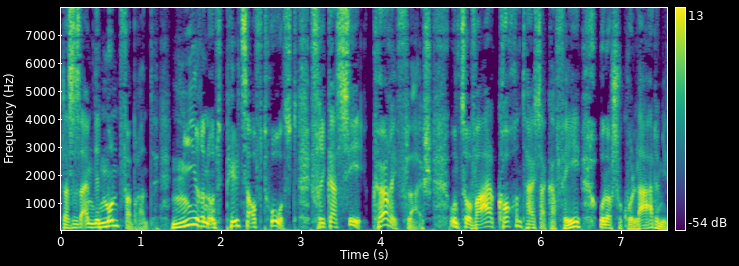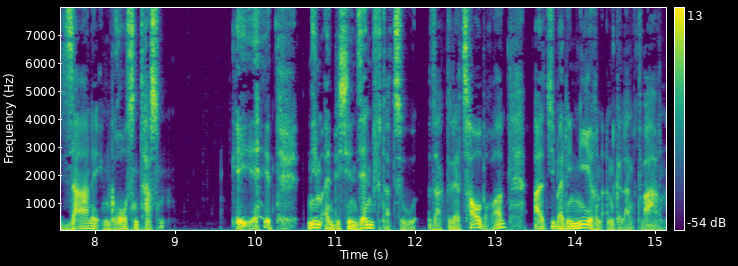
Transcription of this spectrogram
dass es einem den Mund verbrannte, Nieren und Pilze auf Toast, Frikassee, Curryfleisch und zur Wahl kochend heißer Kaffee oder Schokolade mit Sahne in großen Tassen. Nimm ein bisschen Senf dazu, sagte der Zauberer, als sie bei den Nieren angelangt waren.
